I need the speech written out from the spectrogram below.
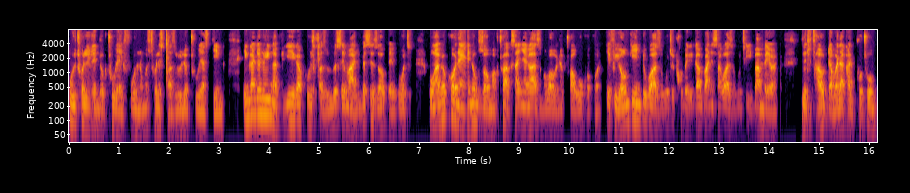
uyithole le nto okuthiwa uyayifuna noma usithole isixazululo ekuthiwa uyasidinga inkantolo ingabhiki kakhulu isixazululo semali bese izobheka ukuthi kungabe khona yini okuzoma kuthiwa akusanyakazi ngoba wena kuthiwa awukho khona. If yonke into ukwazi ukuthi iqhubeke inkampani isakwazi ukuthi iyibambe yona izothi cha udaba lakho aliphuthumi.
